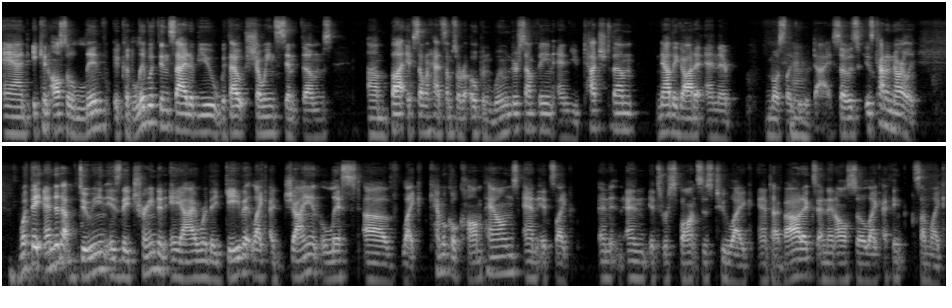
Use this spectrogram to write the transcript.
and it can also live. It could live with inside of you without showing symptoms. Um, but if someone had some sort of open wound or something and you touched them, now they got it and they're most likely hmm. would die. So it's, it's kind of gnarly. What they ended up doing is they trained an AI where they gave it like a giant list of like chemical compounds and it's like and and its responses to like antibiotics and then also like I think some like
